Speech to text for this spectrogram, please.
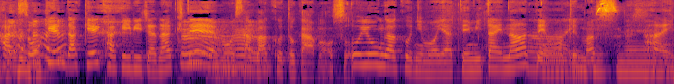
はい、草原だけ限りじゃなくて、もう砂漠とかもそういう音楽にもやってみたいなって思ってます。あーいいですね。はい。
